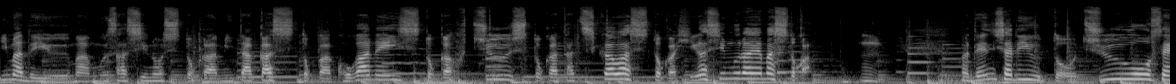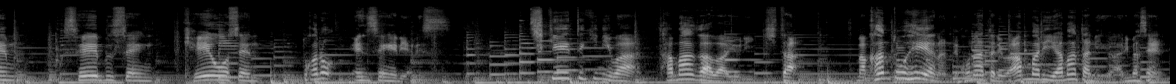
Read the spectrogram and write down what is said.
今でいう、まあ、武蔵野市とか三鷹市とか小金井市とか府中市とか立川市とか東村山市とか、うんまあ、電車でいうと中央線西武線京王線とかの沿線エリアです。地形的には多摩川より北、まあ、関東平野なんでこの辺りはあんまり山谷がありません。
